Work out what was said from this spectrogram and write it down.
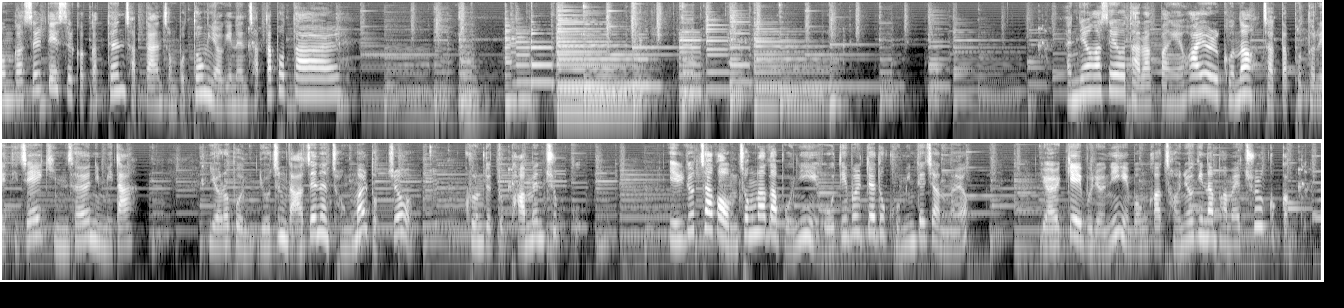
뭔가 쓸데 있을 것 같은 잡다한 정보통 여기는 잡다 포탈. 안녕하세요. 다락방의 화요일 코너 잡다 포털의 DJ 김서연입니다. 여러분, 요즘 낮에는 정말 덥죠? 그런데 또 밤엔 춥고. 일교차가 엄청나다 보니 옷 입을 때도 고민되지 않나요? 얇게 입으려니 뭔가 저녁이나 밤에 추울 것 같고.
